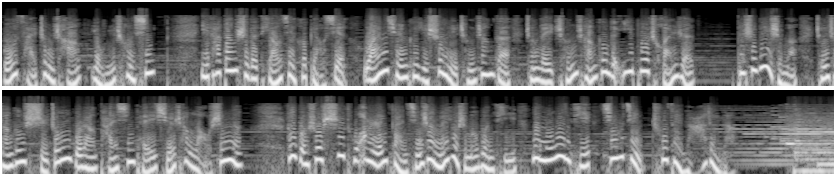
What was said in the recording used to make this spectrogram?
博采众长，勇于创新。以他当时的条件和表现，完全可以顺理成章地成为程长庚的衣钵传人。但是为什么程长庚始终不让谭鑫培学唱老生呢？如果说师徒二人感情上没有什么问题，那么问题究竟出在哪里呢？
